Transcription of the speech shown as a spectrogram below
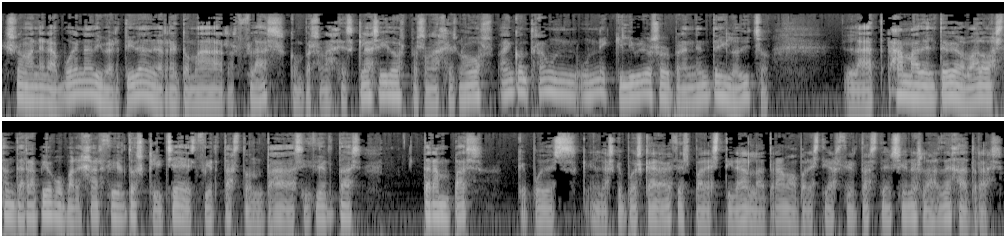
es una manera buena, divertida de retomar Flash con personajes clásicos, personajes nuevos. Ha encontrado un, equilibrio sorprendente y lo dicho. La trama del TV va bastante rápido como para dejar ciertos clichés, ciertas tontadas y ciertas trampas que puedes, en las que puedes caer a veces para estirar la trama para estirar ciertas tensiones, las deja atrás.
